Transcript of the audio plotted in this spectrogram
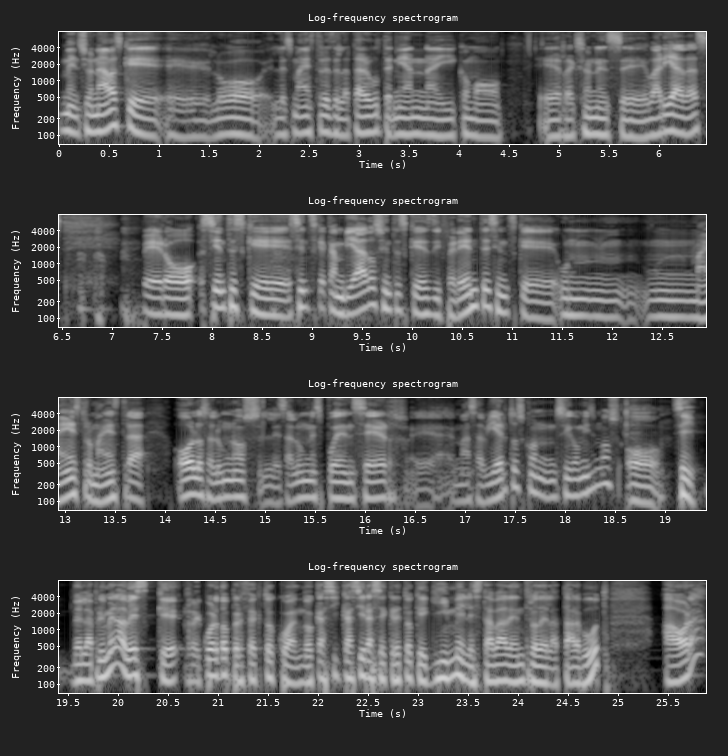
mencionabas que eh, luego los maestres de la TARU tenían ahí como eh, reacciones variadas, pero ¿sientes que, ¿sientes que ha cambiado? ¿Sientes que es diferente? ¿Sientes que un maestro, maestra o los alumnos, los alumnos pueden ser eh, más abiertos consigo mismos o Sí, de la primera vez que recuerdo perfecto cuando casi casi era secreto que Gimel estaba dentro de la Tarbut, ahora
